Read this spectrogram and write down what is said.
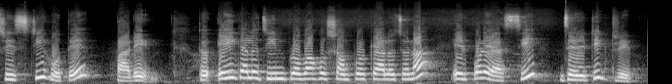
সৃষ্টি হতে পারে। তো এই গেল জিন প্রবাহ সম্পর্কে আলোচনা, এরপরে আসছি জেনেটিক ড্রিফট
